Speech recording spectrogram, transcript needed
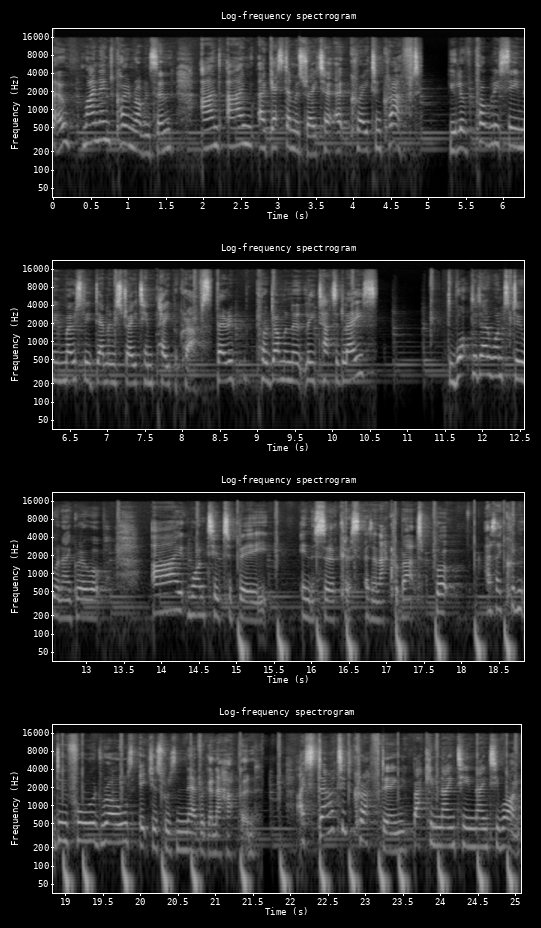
Hello, my name's Corinne Robinson and I'm a guest demonstrator at Create and Craft. You'll have probably seen me mostly demonstrating paper crafts, very predominantly tattered lace. What did I want to do when I grew up? I wanted to be in the circus as an acrobat, but as I couldn't do forward rolls, it just was never going to happen. I started crafting back in 1991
